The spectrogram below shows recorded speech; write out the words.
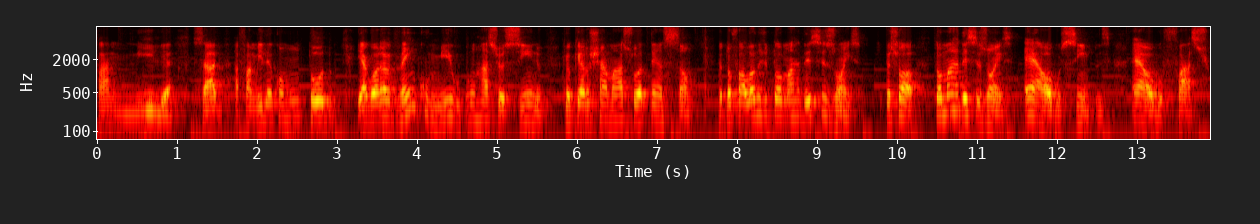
família, sabe? A família como um todo. E agora vem comigo para um raciocínio que eu quero chamar a sua atenção. Eu estou falando de tomar decisões. Pessoal, tomar decisões é algo simples? É algo fácil?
